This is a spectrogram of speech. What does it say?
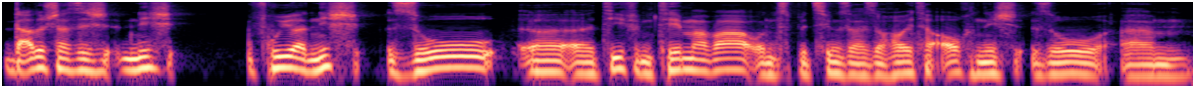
dadurch, dass ich nicht früher nicht so äh, tief im Thema war und beziehungsweise heute auch nicht so ähm,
